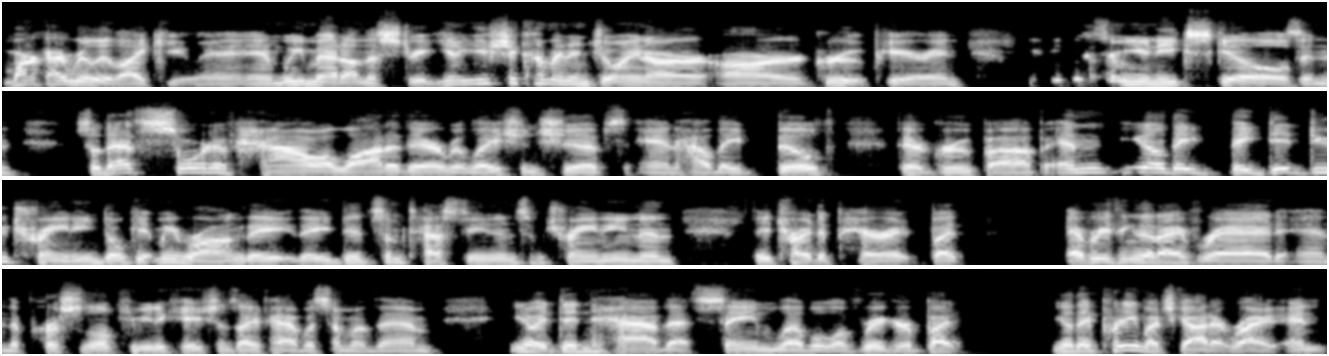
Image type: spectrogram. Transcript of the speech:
Mark, I really like you, and, and, we met on the street. You know, you should come in and join our our group here, and some unique skills. And so that's sort of how a lot of their relationships and how they built their group up. And you know, they they did do training. Don't get me wrong. They they did some testing and some training, and they tried to pair it, but everything that I've read and the personal communications I've had with some of them, you know, it didn't have that same level of rigor, but you know, they pretty much got it right. And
